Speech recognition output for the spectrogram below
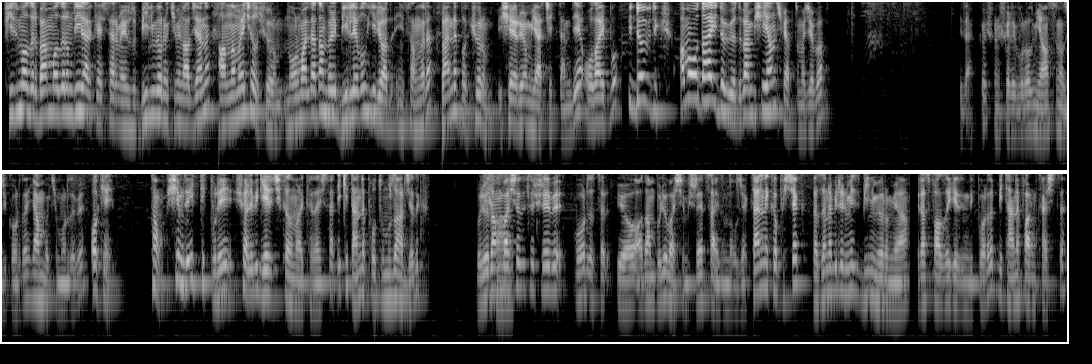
Fiz mi alır ben mi alırım değil arkadaşlar mevzu. Bilmiyorum kimin alacağını. Anlamaya çalışıyorum. Normalde adam böyle bir level giriyor insanlara. Ben de bakıyorum işe yarıyor mu gerçekten diye. Olay bu. Bir dövdük. Ama o daha iyi dövüyordu. Ben bir şey yanlış mı yaptım acaba? Bir dakika şunu şöyle bir vuralım. Yansın azıcık orada. Yan bakayım orada bir. Okey. Tamam şimdi ittik burayı. Şöyle bir geri çıkalım arkadaşlar. İki tane de potumuzu harcadık. Blue'dan an- başladıysa şuraya bir ward atar. Yo adam Blue başlamış. Red side'ında olacak. Seninle kapışacak. Kazanabilir miyiz bilmiyorum ya. Biraz fazla gezindik bu arada. Bir tane farm kaçtı.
